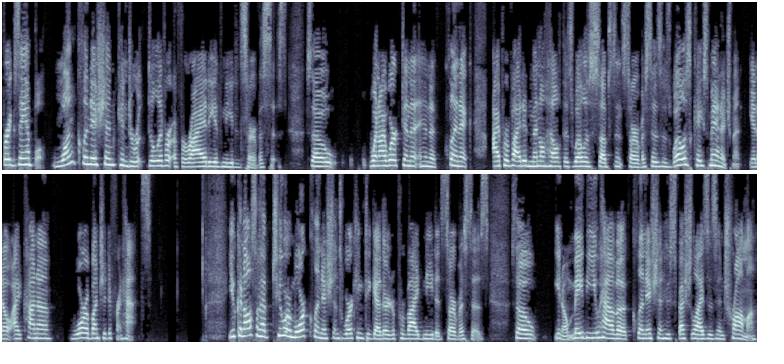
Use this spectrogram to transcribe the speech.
For example one clinician can de- deliver a variety of needed services. So when i worked in a, in a clinic i provided mental health as well as substance services as well as case management. You know i kind of wore a bunch of different hats. You can also have two or more clinicians working together to provide needed services. So, you know, maybe you have a clinician who specializes in trauma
